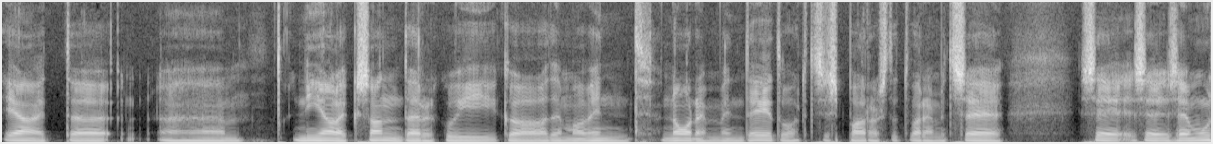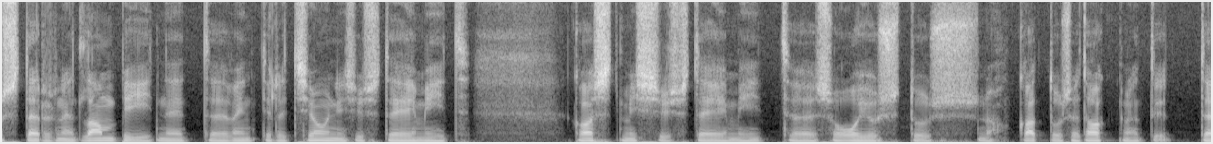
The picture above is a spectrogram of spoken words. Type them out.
jaa, et äh nii Aleksander kui ka tema vend, noorem vend Eduard siis paar aastat varem, et see see, see, see muster, need lambid, need ventilatsioonisüsteemid, kastmissüsteemid, soojustus, noh, katused, aknad, et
